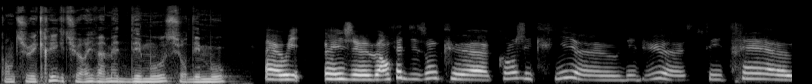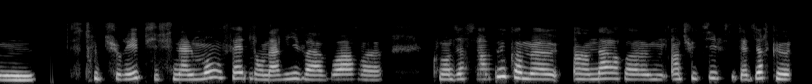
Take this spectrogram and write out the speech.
quand tu écris et que tu arrives à mettre des mots sur des mots? Oui, oui je, bah, en fait, disons que quand j'écris, au début, c'est très structuré, puis finalement, en fait, j'en arrive à avoir comment dire, c'est un peu comme euh, un art euh, intuitif, c'est-à-dire que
